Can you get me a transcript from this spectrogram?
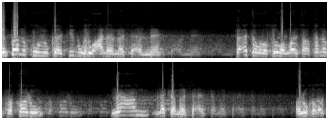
انطلقوا نكاتبه على ما سألناه. فأتوا رسول الله صلى الله عليه وسلم فقالوا نعم لك ما سألت. قالوا خلاص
